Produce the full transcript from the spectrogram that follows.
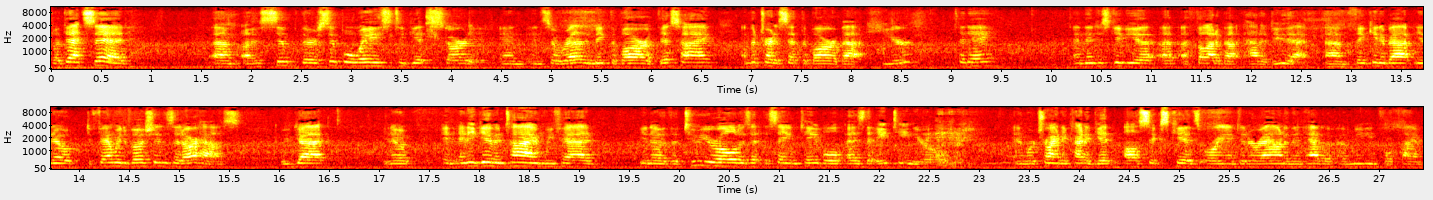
But that said, um, sim- there are simple ways to get started. And, and so rather than make the bar this high, I'm going to try to set the bar about here today and then just give you a, a, a thought about how to do that. Um, thinking about, you know, family devotions at our house, we've got, you know, in any given time, we've had you know, the two year old is at the same table as the 18 year old. And we're trying to kind of get all six kids oriented around and then have a, a meaningful time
